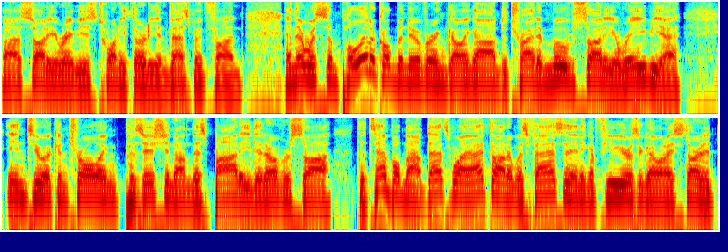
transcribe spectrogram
uh, Saudi Arabia's 2030 investment fund. And there was some political maneuvering going on to try to move Saudi Arabia into a controlling position on this body that oversaw the Temple Mount. That's why I thought it was fascinating a few years ago when I started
